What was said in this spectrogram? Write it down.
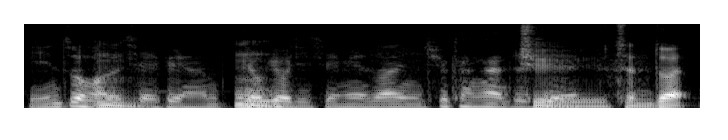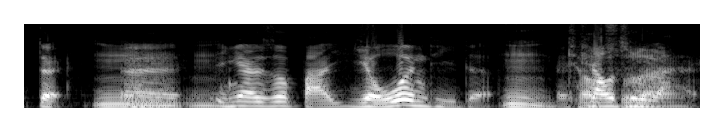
已经做好的切片，丢给我几千片，说你去看看这些，去诊断，对，嗯，应该是说把有问题的嗯挑出来，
